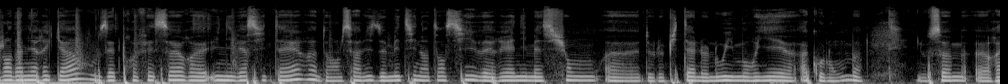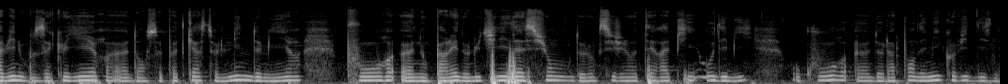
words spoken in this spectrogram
Jean-Damien Ricard, vous êtes professeur euh, universitaire dans le service de médecine intensive et réanimation euh, de l'hôpital Louis Maurier euh, à Colombes. Nous sommes ravis de vous accueillir dans ce podcast Ligne de mire pour nous parler de l'utilisation de l'oxygénothérapie au débit au cours de la pandémie Covid-19.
